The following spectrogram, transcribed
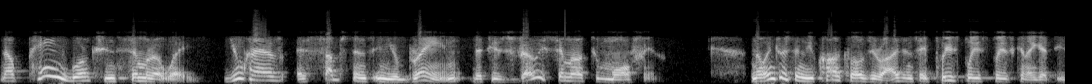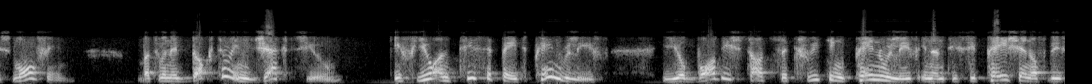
Now, pain works in similar ways. You have a substance in your brain that is very similar to morphine. Now, interestingly, you can't close your eyes and say, please, please, please, can I get this morphine? But when a doctor injects you, if you anticipate pain relief, your body starts secreting pain relief in anticipation of this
